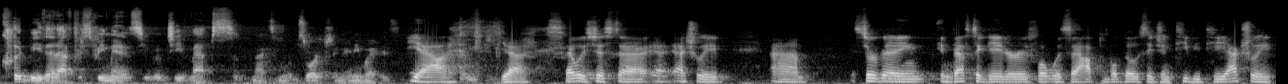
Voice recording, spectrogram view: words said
could be that after three minutes you achieve maps, maximal absorption anyways. Yeah, yeah. That was just uh, a- actually um, surveying investigators what was the optimal dosage in TVT. Actually,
